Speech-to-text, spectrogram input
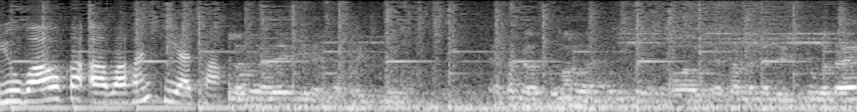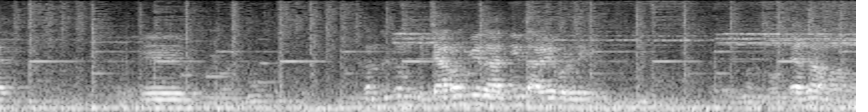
युवाओं का आह्वान किया था। कम से कम विचारों की राजनीति आगे बढ़ेगी ऐसा मानो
